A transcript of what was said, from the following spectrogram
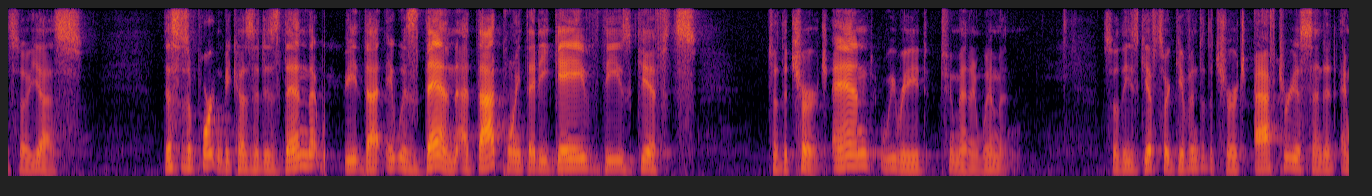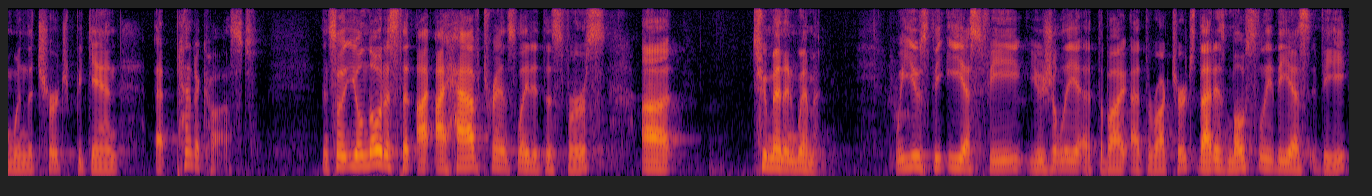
So, yes, this is important because it is then that we read that it was then, at that point, that he gave these gifts to the church. And we read to men and women. So these gifts are given to the church after he ascended and when the church began at Pentecost. And so you'll notice that I, I have translated this verse uh, to men and women. We use the ESV usually at the, at the Rock Church. That is mostly the ESV,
